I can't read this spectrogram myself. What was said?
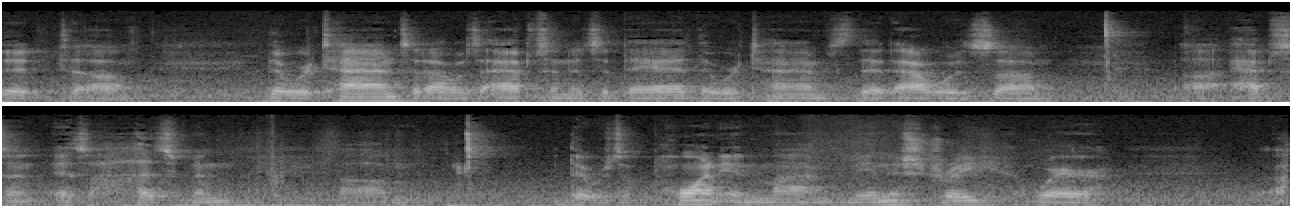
that um, there were times that I was absent as a dad. There were times that I was um, absent as a husband. Um, there was a point in my ministry where uh,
